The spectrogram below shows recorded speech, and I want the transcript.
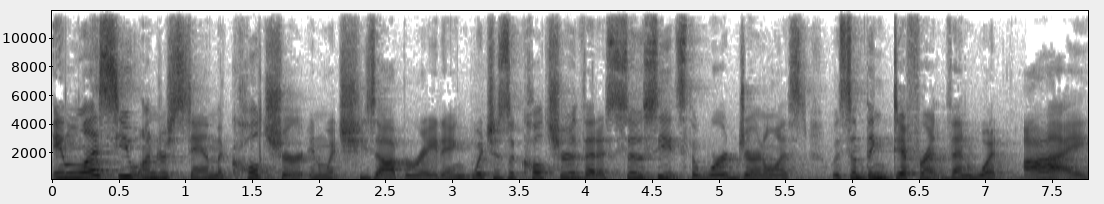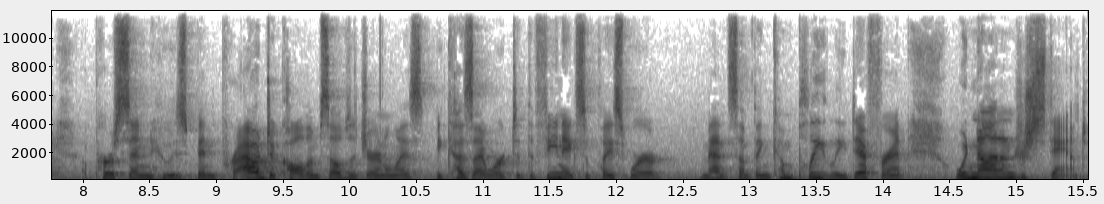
unless you understand the culture in which she's operating, which is a culture that associates the word journalist with something different than what I, a person who has been proud to call themselves a journalist because I worked at the Phoenix, a place where it meant something completely different, would not understand.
